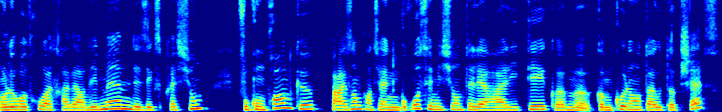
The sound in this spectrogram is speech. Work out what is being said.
On le retrouve à travers des mèmes, des expressions. Il faut comprendre que, par exemple, quand il y a une grosse émission de télé-réalité comme comme Colanta ou Top Chef,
